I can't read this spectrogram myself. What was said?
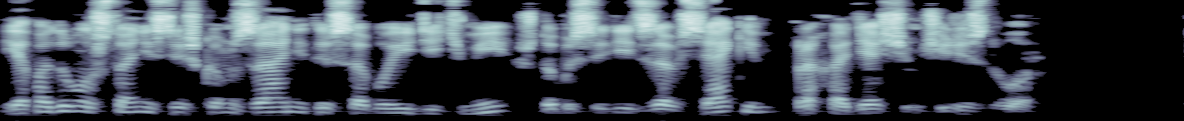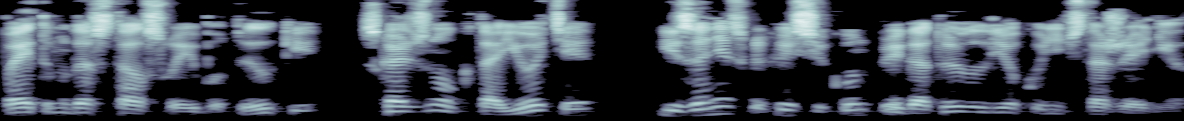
Я подумал, что они слишком заняты собой и детьми, чтобы следить за всяким, проходящим через двор. Поэтому достал свои бутылки, скользнул к «Тойоте» и за несколько секунд приготовил ее к уничтожению.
